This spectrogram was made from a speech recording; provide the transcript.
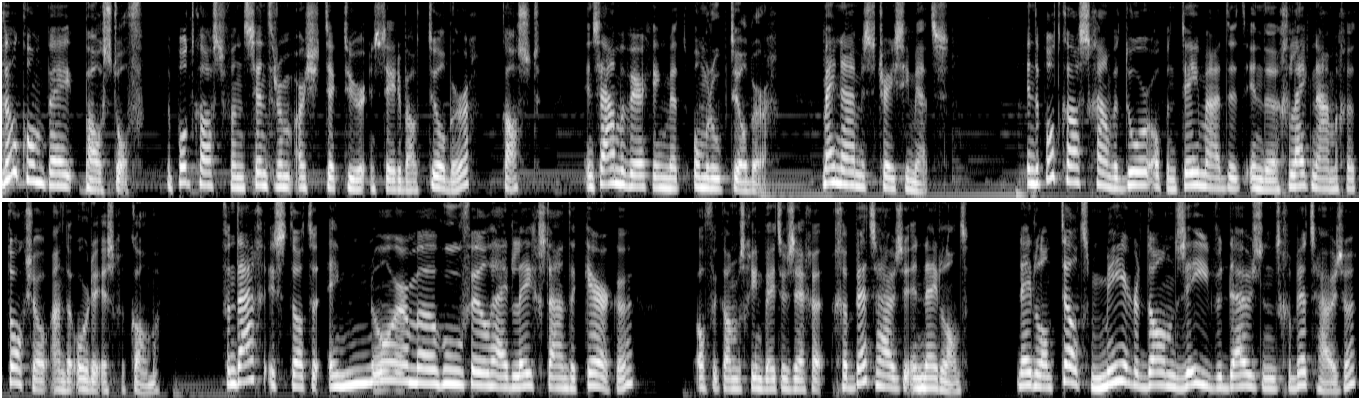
Welkom bij Bouwstof, de podcast van Centrum Architectuur en Stedenbouw Tilburg, KAST, in samenwerking met Omroep Tilburg. Mijn naam is Tracy Metz. In de podcast gaan we door op een thema dat in de gelijknamige talkshow aan de orde is gekomen. Vandaag is dat de enorme hoeveelheid leegstaande kerken, of ik kan misschien beter zeggen gebedshuizen in Nederland. Nederland telt meer dan 7000 gebedshuizen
